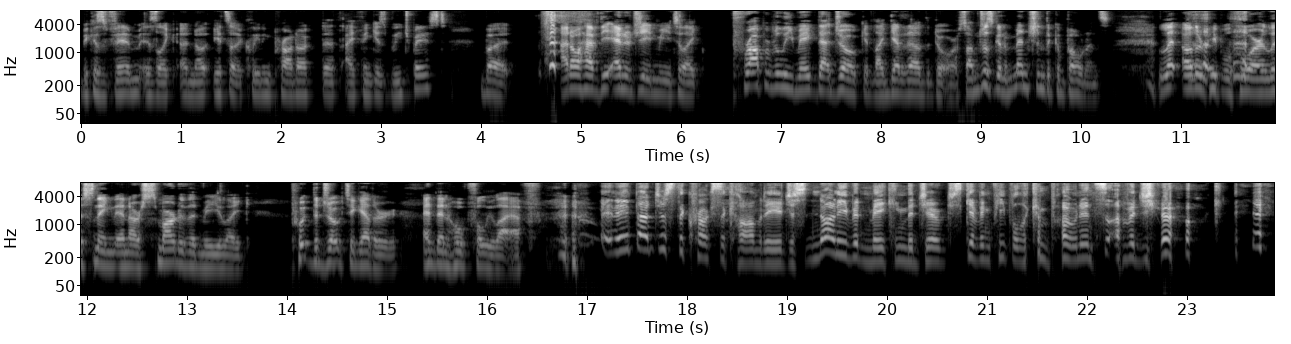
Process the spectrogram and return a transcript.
because Vim is like a no, it's a cleaning product that I think is bleach based, but I don't have the energy in me to like properly make that joke and like get it out the door. So I'm just gonna mention the components. Let other people who are listening and are smarter than me like put the joke together and then hopefully laugh. And ain't that just the crux of comedy? Just not even making the joke, just giving people the components of a joke.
